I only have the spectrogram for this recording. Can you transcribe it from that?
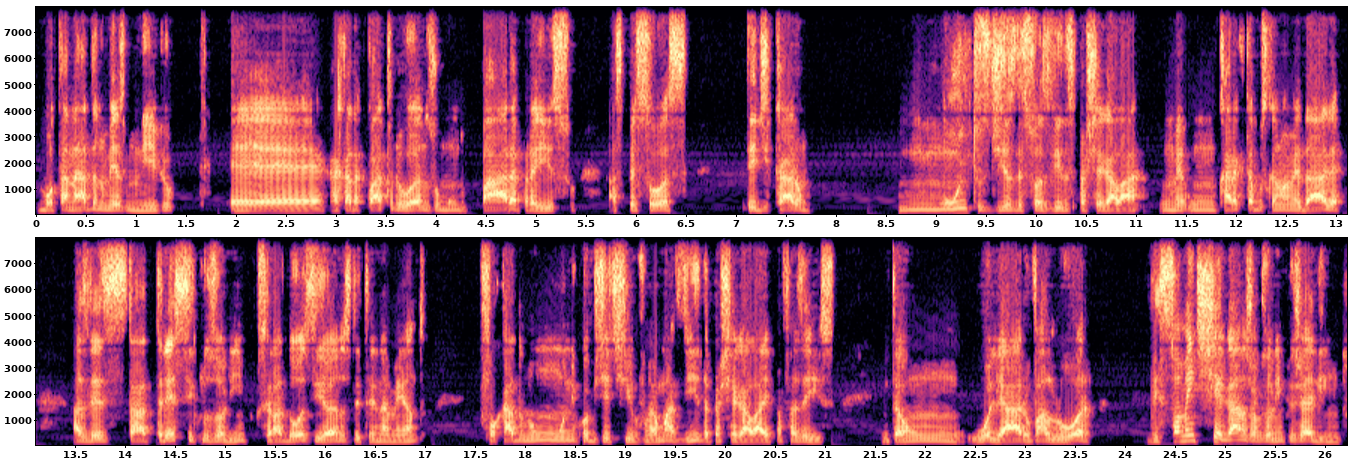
botar nada no mesmo nível. É, a cada quatro anos o mundo para para isso. As pessoas dedicaram muitos dias de suas vidas para chegar lá. Um, um cara que está buscando uma medalha, às vezes está três ciclos olímpicos, sei lá, 12 anos de treinamento, focado num único objetivo. É uma vida para chegar lá e para fazer isso. Então, o olhar, o valor de somente chegar nos Jogos Olímpicos já é lindo.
